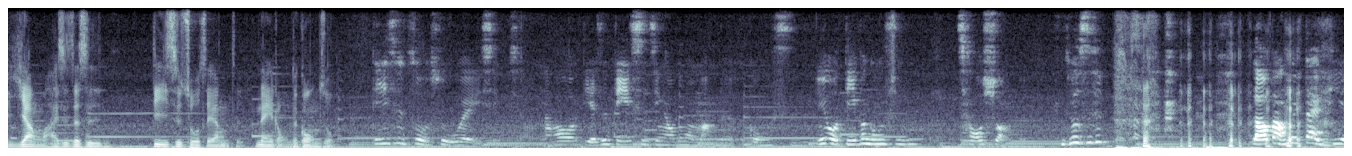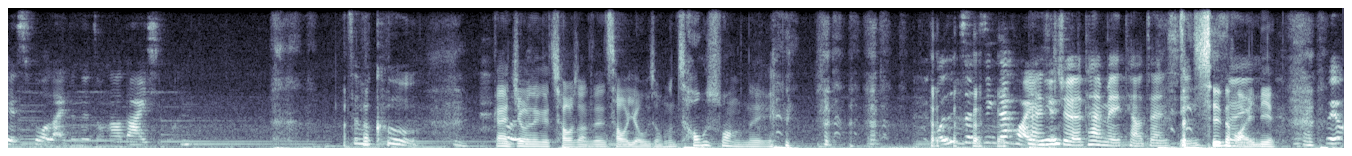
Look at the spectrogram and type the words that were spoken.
一样吗？还是这是第一次做这样的内容的工作？第一次做数位行销，然后也是第一次进到这么忙的公司。因为我第一份公司超爽的，就是 老板会带 PS4 来的那种，然后大家一起玩，这么酷。刚才就那个超爽，真的超有种，超爽的耶。我是真心在怀念，还是觉得太没挑战性？真心的怀念。没有，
